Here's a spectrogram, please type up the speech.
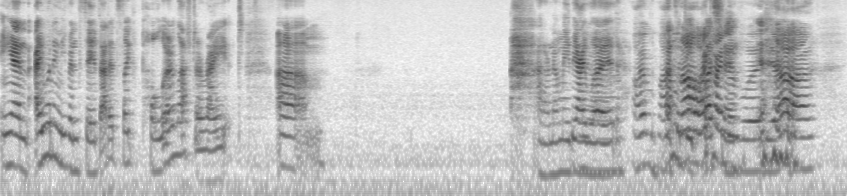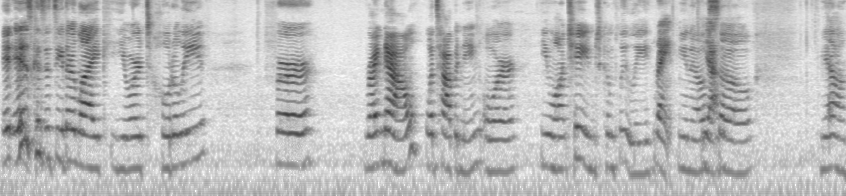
And I wouldn't even say that it's like polar left or right. Um, I don't know, maybe I would. I'm, I That's don't know. I kind of would. Yeah. it is because it's either like you're totally for right now what's happening, or you want change completely. Right. You know. Yeah. So. Yeah.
